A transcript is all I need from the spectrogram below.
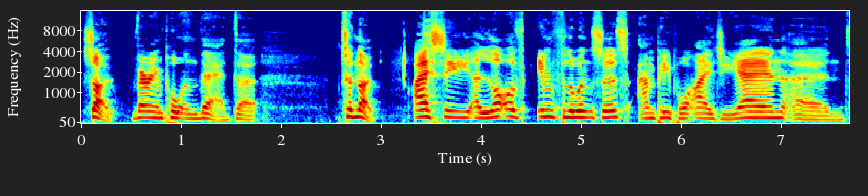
So, very important there that to know. I see a lot of influencers and people at IGN and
